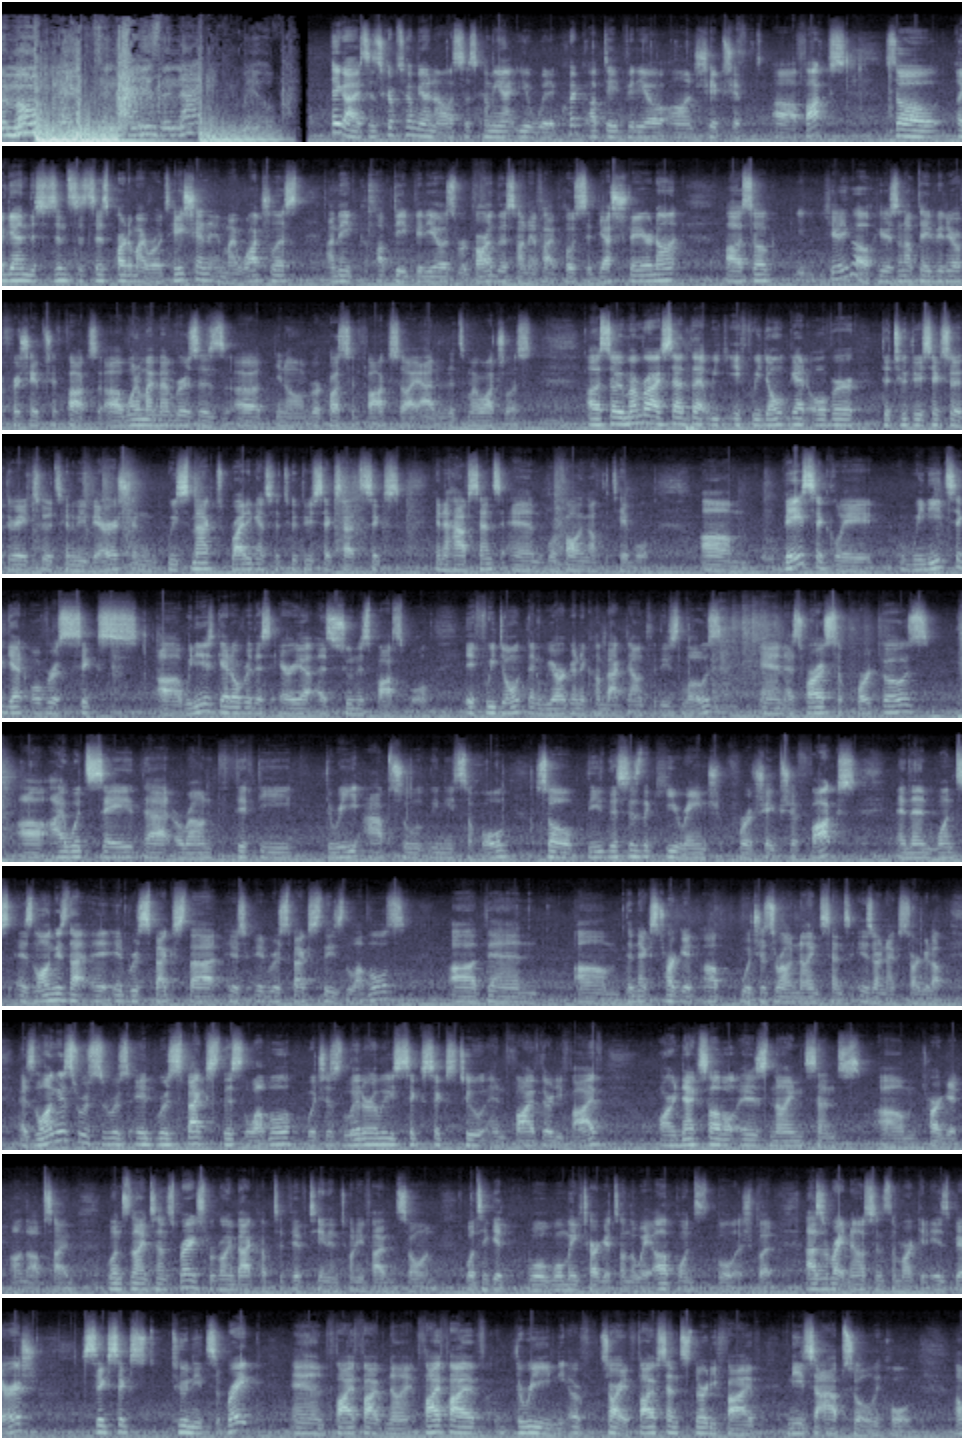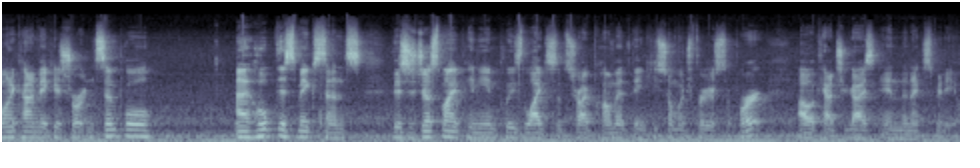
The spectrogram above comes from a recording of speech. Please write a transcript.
the moment, tonight is the night. Hey guys, it's CryptoMeownalysis coming at you with a quick update video on Shapeshift uh, Fox. So again, this is since this is part of my rotation and my watch list. I make update videos regardless on if I posted yesterday or not. Uh, so here you go. Here's an update video for Shapeshift Fox. Uh, one of my members is, uh, you know, requested Fox, so I added it to my watch list. Uh, so remember I said that we if we don't get over the 236 or the 382, it's going to be bearish, and we smacked right against the 236 at six and a half cents, and we're falling off the table. Um, basically, we need to get over six. Uh, we need to get over this area as soon as possible. If we don't, then we are going to come back down to these lows. And as far as support goes, uh, I would say that around 53 absolutely needs to hold. So the, this is the key range for a Shapeshift Fox. And then once as long as that it, it respects that it, respects these levels uh, then um, the next target up which is around 9 cents is our next target up. As long as res- res- it respects this level which is literally 662 and 535 our next level is 9 cents um, target on the upside once 9 cents breaks we're going back up to 15 and 25 and so on. We'll take it we'll, we'll make targets on the way up once it's bullish but as of right now since the market is bearish 662 needs to break and 559 553 or sorry 5 cents 35 needs to absolutely hold. I want to kind of make it short and simple. I hope this makes sense. This is just my opinion. Please like subscribe comment. Thank you so much for your support. I will catch you guys in the next video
